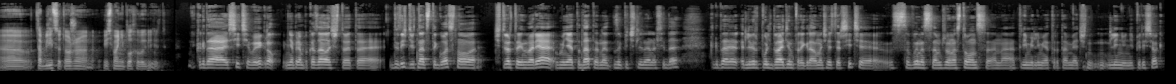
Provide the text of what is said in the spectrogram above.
э, таблица тоже весьма неплохо выглядит. Когда Сити выиграл, мне прям показалось, что это 2019 год снова, 4 января, у меня эта дата запечатлена навсегда, когда Ливерпуль 2-1 проиграл Манчестер Сити с выносом Джона Стоунса на 3 миллиметра, там мяч линию не пересек.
